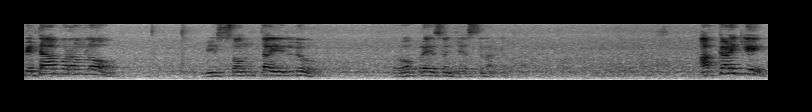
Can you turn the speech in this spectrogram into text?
పిఠాపురంలో మీ సొంత ఇల్లు గృహప్రవేశం చేస్తున్నారు కదా. అక్కడికి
